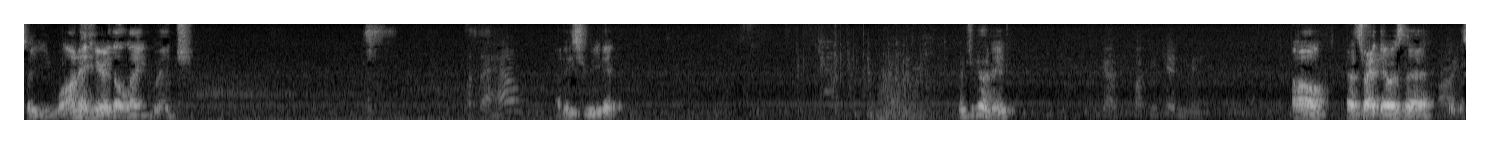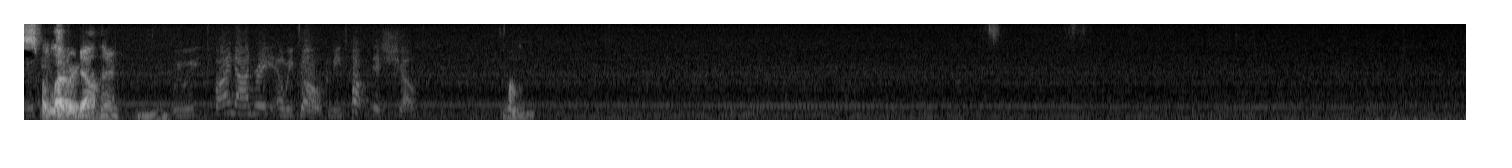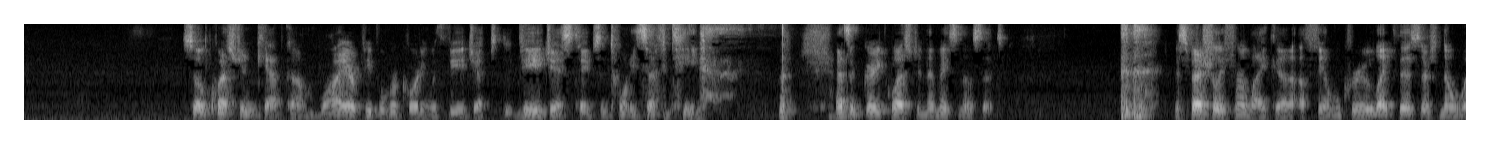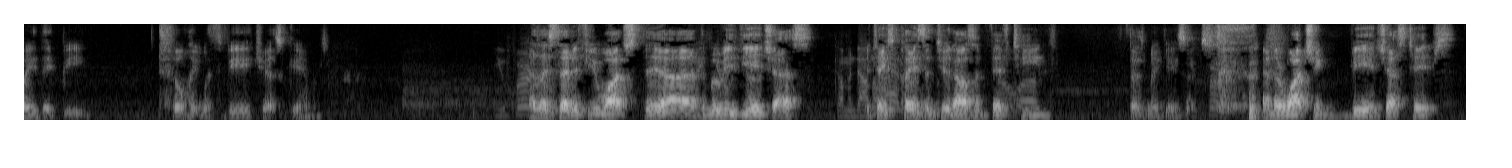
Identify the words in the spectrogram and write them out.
So you want to hear the language. What the hell? At least read it. Where'd you go, dude? You gotta be fucking kidding me. Oh, that's right. There was a, right, a lever down there. We, we find Andre and we go. I mean, fuck this show. Come on. So, question Capcom: Why are people recording with VHS VHS tapes in 2017? That's a great question. That makes no sense. Especially for like a, a film crew like this, there's no way they'd be filming with VHS cameras. As I said, if you watch the uh, the movie VHS, it takes place in 2015, Doesn't make any sense. and they're watching VHS tapes.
